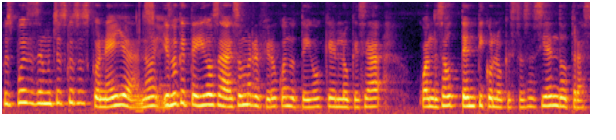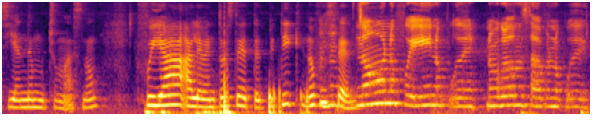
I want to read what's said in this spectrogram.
pues puedes hacer muchas cosas con ella, ¿no? Y es lo que te digo, o sea, a eso me refiero cuando te digo que lo que sea, cuando es auténtico lo que estás haciendo, trasciende mucho más, ¿no? Fui a, al evento este de Ted Pitik, ¿no fuiste? No, no fui, no pude. No me acuerdo dónde estaba, pero no pude ir.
